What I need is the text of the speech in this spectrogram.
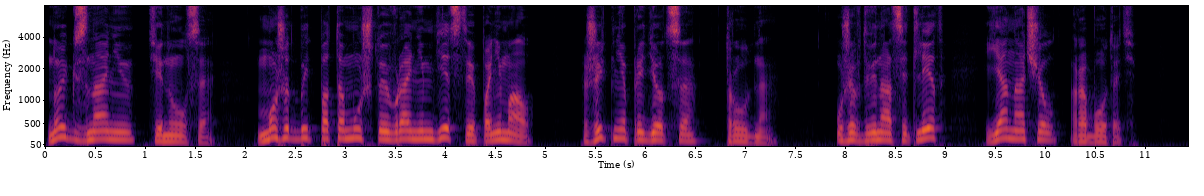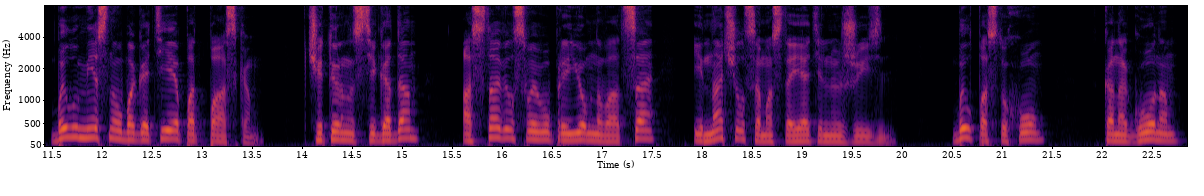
но и к знанию тянулся. Может быть, потому, что и в раннем детстве понимал, жить мне придется трудно. Уже в 12 лет я начал работать. Был у местного богатея под Паском. К 14 годам оставил своего приемного отца и начал самостоятельную жизнь. Был пастухом, канагоном,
